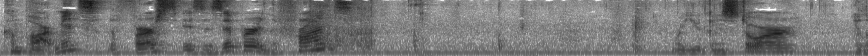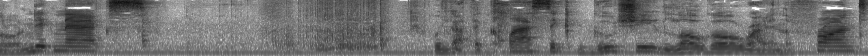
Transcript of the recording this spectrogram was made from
compartments. The first is a zipper in the front where you can store your little knickknacks. We've got the classic Gucci logo right in the front.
